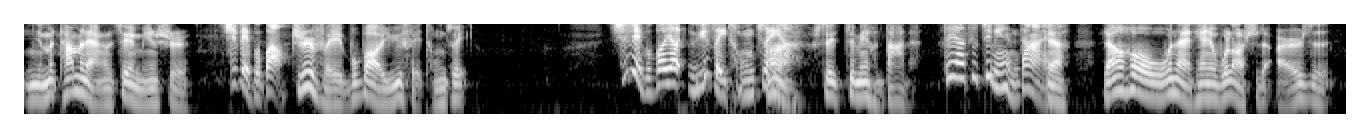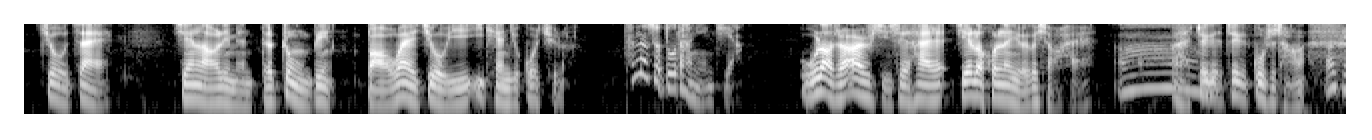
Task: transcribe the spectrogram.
你们他们两个的罪名是知匪不报，知匪不报，与匪同罪。知匪不报要与匪同罪啊，所以罪名很大的。对啊，这个罪名很大呀。对啊，然后吴乃天吴老师的儿子就在监牢里面得重病。保外就医一天就过去了。他那时候多大年纪啊？吴老师二十几岁，他还结了婚了，有一个小孩。哦，哎，这个这个故事长了。OK。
